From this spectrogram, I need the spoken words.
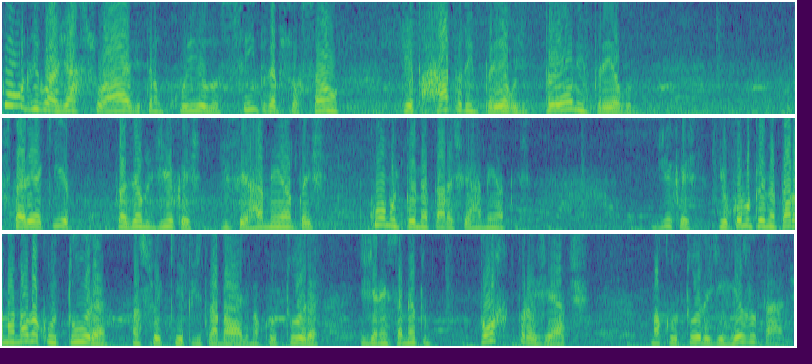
com um linguajar suave, tranquilo, simples absorção, de rápido emprego, de pleno emprego. Estarei aqui trazendo dicas de ferramentas, como implementar as ferramentas, dicas de como implementar uma nova cultura na sua equipe de trabalho, uma cultura de gerenciamento por projetos, uma cultura de resultados.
